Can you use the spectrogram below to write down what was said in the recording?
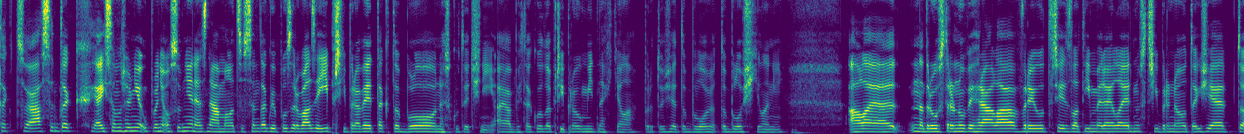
Tak co já jsem tak, já ji samozřejmě úplně osobně neznám, ale co jsem tak vypozorovala z její přípravy, tak to bylo neskutečný a já bych takovouhle přípravu mít nechtěla, protože to bylo, to bylo šílený. Ale na druhou stranu vyhrála v Riu tři zlatý medaile, jednu stříbrnou, takže to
